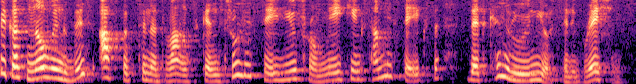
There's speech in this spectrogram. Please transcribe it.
Because knowing these aspects in advance can truly save you from making some mistakes that can ruin your celebrations.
